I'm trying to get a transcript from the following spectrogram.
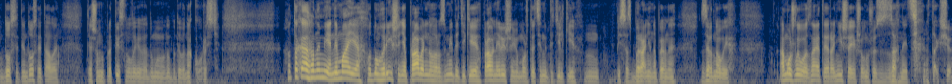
досвід, не досвід, але те, що ми притиснули, я думаю, воно буде на користь. От така агрономія. Немає одного рішення правильного, розумієте, тільки правильне рішення ви можете оцінити тільки після збирання, напевне, зернових. А можливо, знаєте, раніше, якщо воно щось загнеться. Так що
